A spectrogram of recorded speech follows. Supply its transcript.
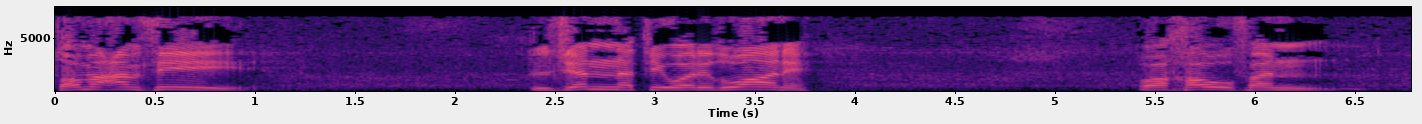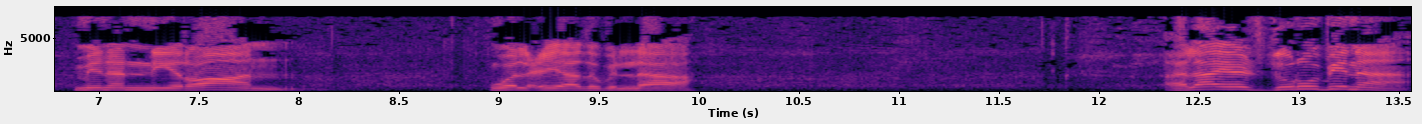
طمعا في الجنة ورضوانه وخوفا من النيران والعياذ بالله. ألا يجدر بنا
